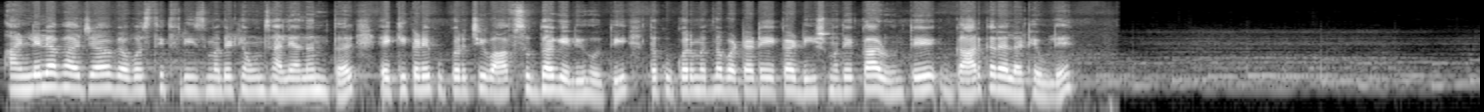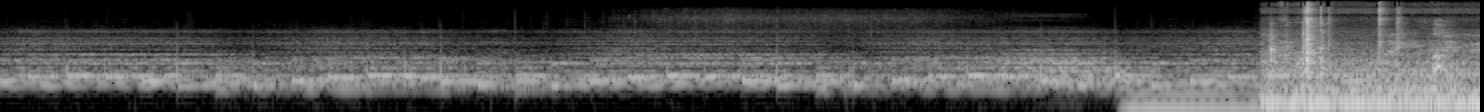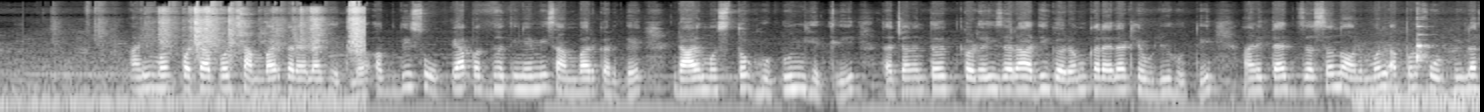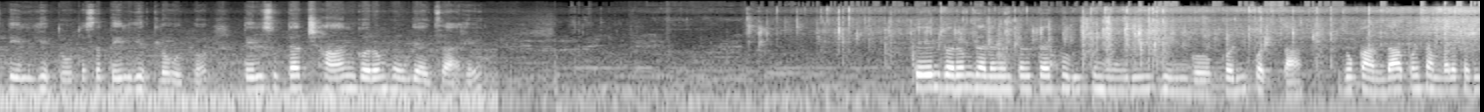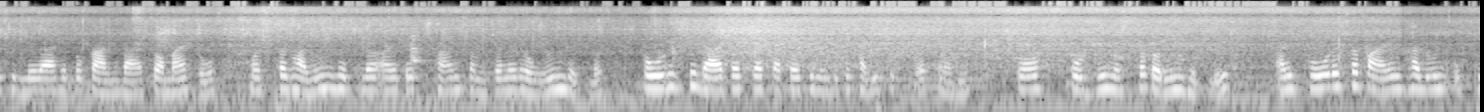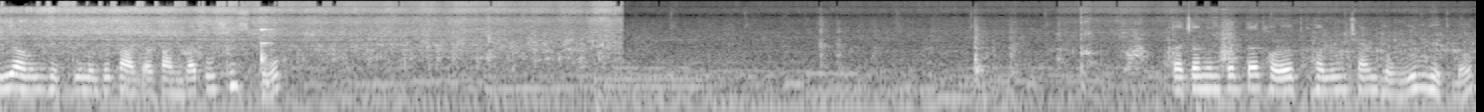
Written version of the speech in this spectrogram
आणलेल्या भाज्या व्यवस्थित फ्रीजमध्ये ठेवून झाल्यानंतर एकीकडे कुकरची वाफसुद्धा गेली होती. तर कुकरमधनं बटाटे एका डिशमध्ये काढून ते गार करायला ठेवले. आणि मग पटापट सांबार करायला घेतलं. अगदी सोप्या पद्धतीने मी सांबार करते. डाळ मस्त घोटून घेतली. त्याच्यानंतर कढई जरा आधी गरम करायला ठेवली होती. आणि त्यात जसं नॉर्मल आपण फोडणीला तेल घेतो तसं तेल घेतलं होतं. तेलसुद्धा छान गरम होऊ द्यायचं आहे. तेल गरम झाल्यानंतर त्यात थोडीशी मोहरी हिंग कढीपत्ता जो कांदा आपण सांबारासाठी चिरलेला आहे तो कांदा टोमॅटो मस्त घालून घेतलं आणि ते छान चमच्याने ढवळून घेतलं. थोडीशी डाळ त्यात टाकायची म्हणजे ते खाली चिकटत नाही. तो फोडणी मस्त करून घेतली आणि थोडंसं पाणी घालून उकळी आणून घेतली म्हणजे कांदा कांदा तो शिजतो. त्याच्यानंतर त्यात हळद घालून छान ढवळून घेतलं.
